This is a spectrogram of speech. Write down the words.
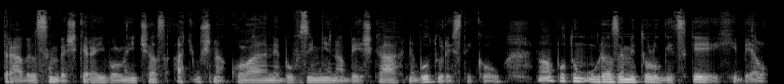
Trávil jsem veškerý volný čas, ať už na kole, nebo v zimě na běžkách, nebo turistikou. No a potom úraze mi to logicky chybělo.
